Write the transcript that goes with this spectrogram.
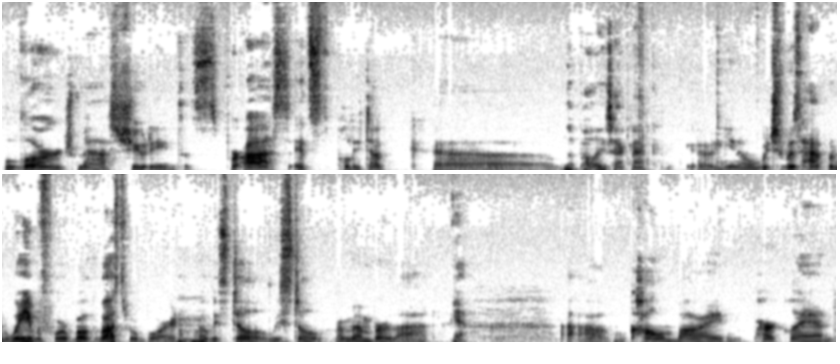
large mass shootings, it's for us. It's Polytech, uh, The Polytechnic. uh, you know, which was happened way before both of us were born, Mhm. but we still we still remember that. Yeah. Um, Columbine, Parkland,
